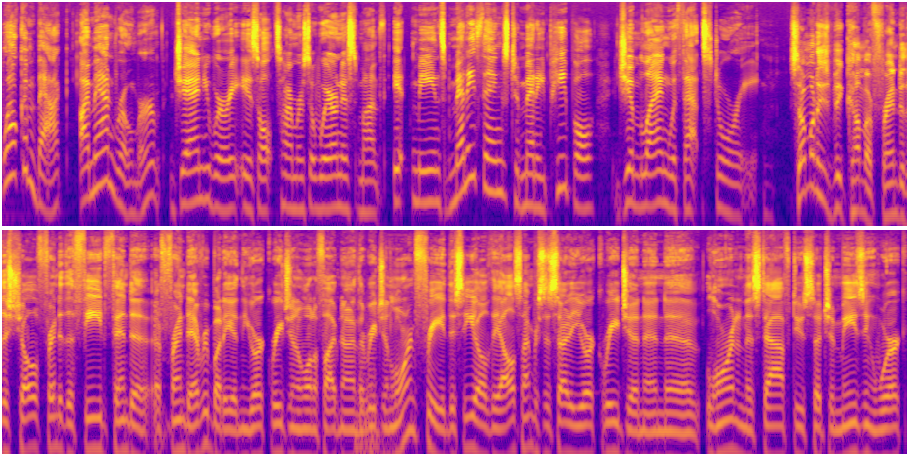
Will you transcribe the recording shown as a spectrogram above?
Welcome back. I'm Ann Romer. January is Alzheimer's Awareness Month. It means many things to many people. Jim Lang with that story. Someone who's become a friend of the show, friend of the feed, friend to, a friend to everybody in the York region of 1059, of the region. Loren Freid, the CEO of the Alzheimer's Society York region, and uh, Loren and his staff do such amazing work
